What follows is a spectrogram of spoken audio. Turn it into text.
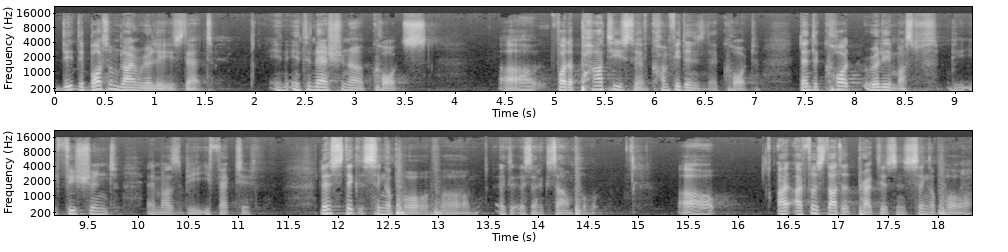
The, the bottom line really is that in international courts, uh, for the parties to have confidence in the court, then the court really must be efficient and must be effective. Let's take Singapore for, as an example. Uh, I, I, first started practice in Singapore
